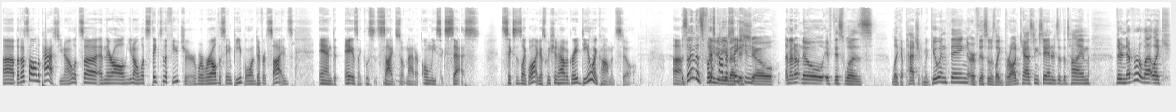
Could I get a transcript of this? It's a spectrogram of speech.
uh, but that's all in the past, you know. Let's uh, and they're all, you know, let's think to the future where we're all the same people on different sides. And A is like, listen, sides don't matter, only success. Six is like, well, I guess we should have a great deal in common still. Something that's funny to me about this show, and I don't know if this was like a Patrick McGoohan thing or if this was like broadcasting standards at the time. They're never allowed like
